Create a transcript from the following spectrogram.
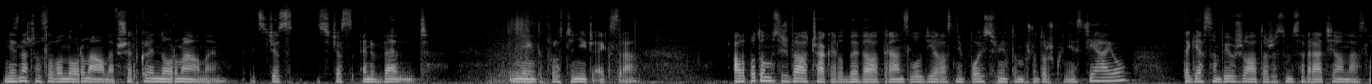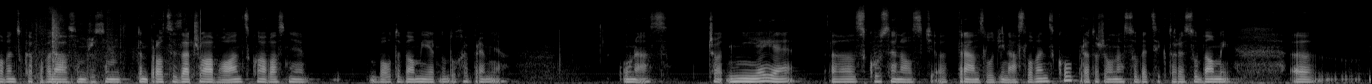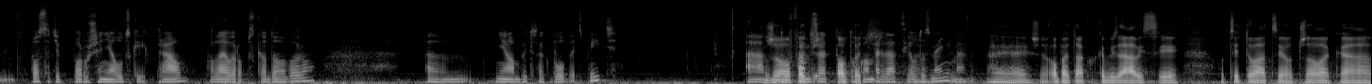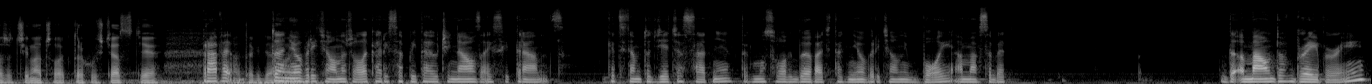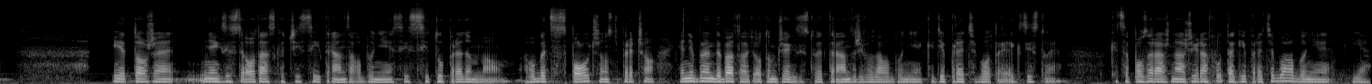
neznačné slovo normálne, všetko je normálne. It's just, it's just an event. Nie je to proste nič extra. Ale potom musíš veľa čakať, lebo je veľa trans ľudí a vlastne poisťovne to možno trošku nestíhajú tak ja som využila to, že som sa vrátila na Slovensku a povedala som, že som ten proces začala v Holandsku a vlastne bolo to veľmi jednoduché pre mňa u nás. Čo nie je skúsenosť trans ľudí na Slovensku, pretože u nás sú veci, ktoré sú veľmi v podstate porušenia ľudských práv podľa Európskeho dohovoru. Um, nemalo by to tak vôbec byť. A že dúfam, opäť, že touto opäť, konverzáciou to zmeníme. Hej, hej, že opäť to ako keby závisí od situácie, od človeka, že či má človek trochu šťastie Práve a tak ďalej. to je neuveriteľné, že lekári sa pýtajú, či naozaj si trans. Keď si tam to dieťa sadne, tak muselo vybojovať tak neuveriteľný boj a má v sebe the amount of bravery, je to, že neexistuje otázka, či si trans alebo nie, si, si tu predo mnou. A vôbec spoločnosť, prečo? Ja nebudem debatovať o tom, či existuje trans život alebo nie. Keď je pre tebou, tak existuje. Keď sa pozeráš na žirafu, tak je pre tebou alebo nie? Je.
